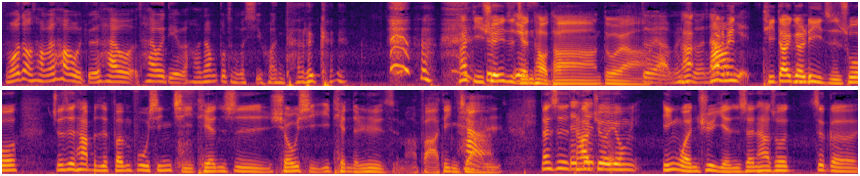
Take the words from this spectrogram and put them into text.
某种层面他，我觉得他有他有点好像不怎么喜欢他的感觉。他的确一直检讨他，对啊，对啊，没错。他里面提到一个例子说。嗯就是他不是吩咐星期天是休息一天的日子嘛，法定假日，但是他就用英文去延伸，他说这个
